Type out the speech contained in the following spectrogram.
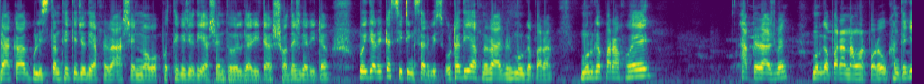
ঢাকা, গুলিস্তান থেকে যদি আপনারা আসেন, নবাবপুর থেকে যদি আসেন, দোয়েল গাড়িটা, স্বদেশ গাড়িটা, ওই গাড়িটা সিটিং সার্ভিস ওটা দিয়ে আপনারা আসবেন মুরগাপাড়া। মুরগাপাড়া হয়ে আপনারা আসবেন মুরগাপাড়া নামার পরে ওখান থেকে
